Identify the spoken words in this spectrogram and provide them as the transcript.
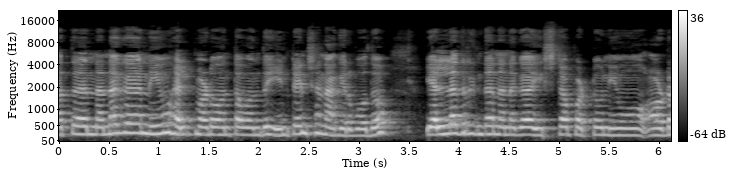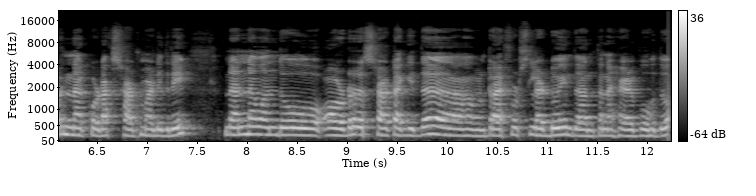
ಮತ್ತು ನನಗೆ ನೀವು ಹೆಲ್ಪ್ ಮಾಡುವಂಥ ಒಂದು ಇಂಟೆನ್ಷನ್ ಆಗಿರ್ಬೋದು, ಎಲ್ಲದರಿಂದ ನನಗೆ ಇಷ್ಟಪಟ್ಟು ನೀವು ಆರ್ಡ್ರನ್ನ ಕೊಡೋಕೆ ಸ್ಟಾರ್ಟ್ ಮಾಡಿದ್ರಿ. ನನ್ನ ಒಂದು ಆರ್ಡರ್ ಸ್ಟಾರ್ಟ್ ಆಗಿದ್ದ ಡ್ರೈ ಫ್ರೂಟ್ಸ್ ಲಡ್ಡು ಇಂದ ಅಂತಲೇ ಹೇಳಬಹುದು.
